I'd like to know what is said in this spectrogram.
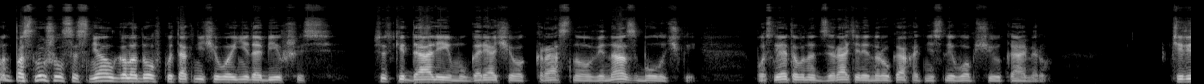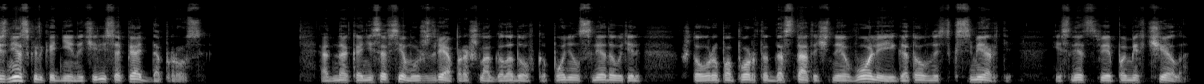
Он послушался, снял голодовку, так ничего и не добившись. Все-таки дали ему горячего красного вина с булочкой. После этого надзиратели на руках отнесли в общую камеру. Через несколько дней начались опять допросы. Однако не совсем уж зря прошла голодовка. Понял следователь, что у Рапопорта достаточная воля и готовность к смерти, и следствие помягчело.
